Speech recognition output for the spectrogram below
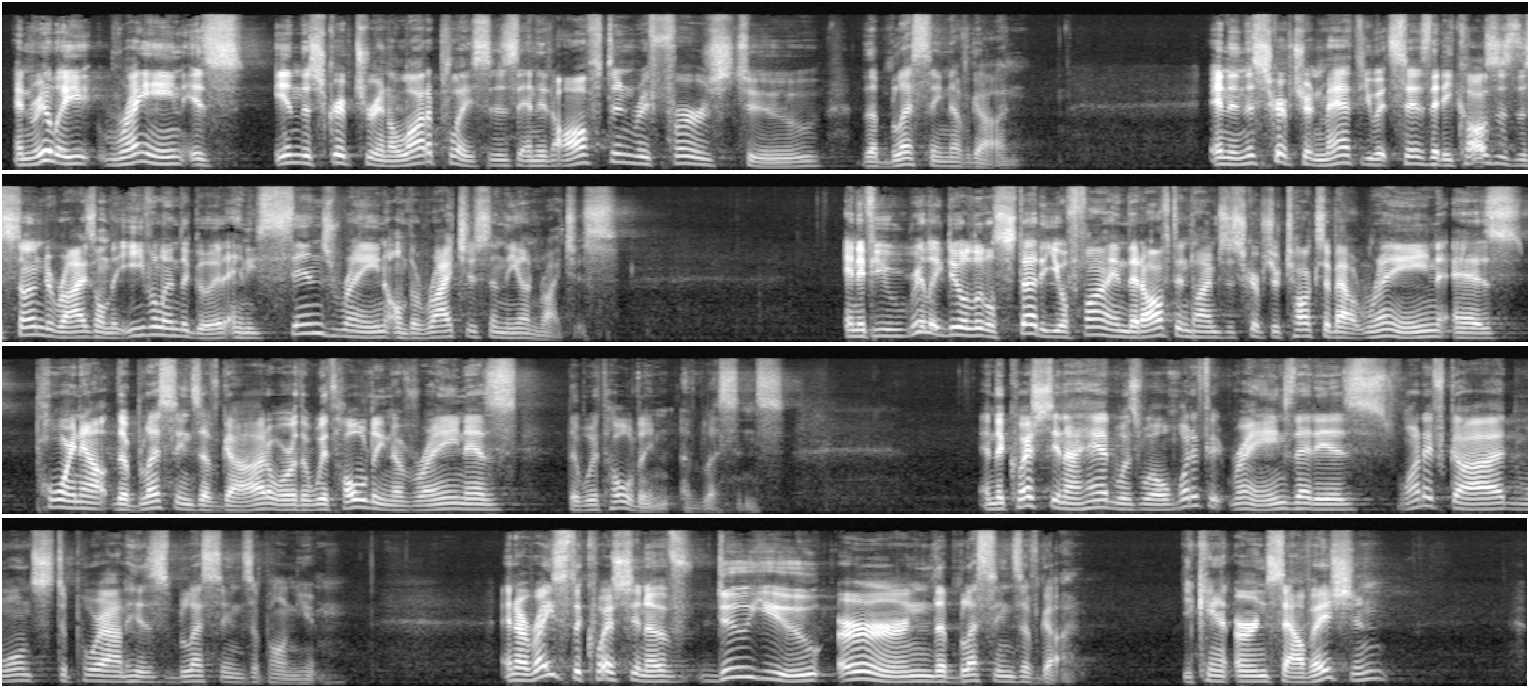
And really, rain is in the scripture in a lot of places, and it often refers to the blessing of God. And in this scripture in Matthew, it says that he causes the sun to rise on the evil and the good, and he sends rain on the righteous and the unrighteous. And if you really do a little study, you'll find that oftentimes the scripture talks about rain as pouring out the blessings of God or the withholding of rain as the withholding of blessings. And the question I had was well, what if it rains? That is, what if God wants to pour out his blessings upon you? And I raised the question of do you earn the blessings of God? You can't earn salvation,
